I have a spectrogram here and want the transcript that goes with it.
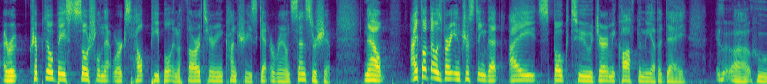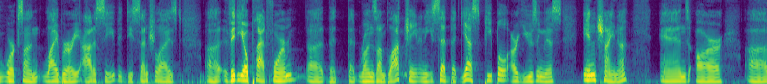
I wrote crypto-based social networks help people in authoritarian countries get around censorship. Now I thought that was very interesting that I spoke to Jeremy Kauffman the other day, uh, who works on LBRY Odysee, the decentralized uh, video platform uh, that, that runs on blockchain. And he said that, yes, people are using this in China and are uh,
